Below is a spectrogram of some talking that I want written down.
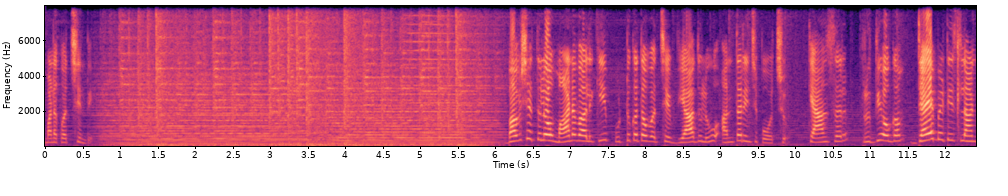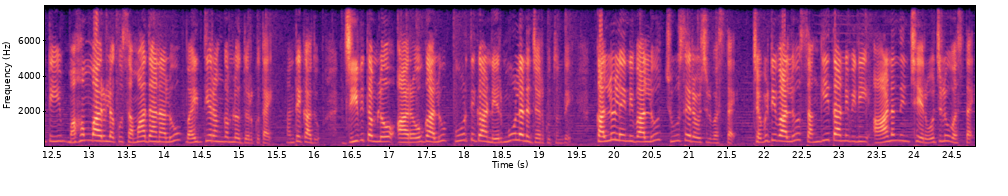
మనకొచ్చింది. భవిష్యత్తులో మానవాళికి పుట్టుకతో వచ్చే వ్యాధులు అంతరించిపోవచ్చు. క్యాన్సర్ హృద్యోగం డయాబెటీస్ లాంటి మహమ్మారులకు సమాధానాలు వైద్య రంగంలో దొరుకుతాయి. అంతేకాదు జీవితంలో ఆ రోగాలు పూర్తిగా నిర్మూలన జరుగుతుంది. కళ్ళు లేని వాళ్ళు చూసే రోజులు వస్తాయి. చెవిటి వాళ్ళు సంగీతాన్ని విని ఆనందించే రోజులు వస్తాయి.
